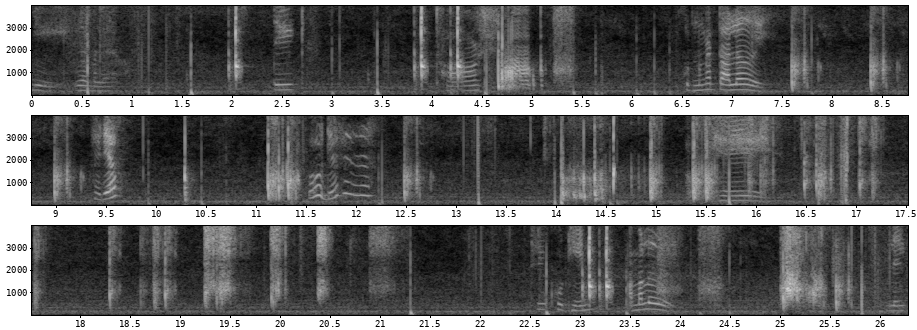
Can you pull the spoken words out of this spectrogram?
เย่ได้มาแล้วสติ๊กทอชขุดมันกันต่อเลยเฮ้ยเดี๋ยว โอ้เดี๋ยวเดี๋ยว เดี๋ยวโอเค ที่ขุดหิน เอามาเลย เล็ก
